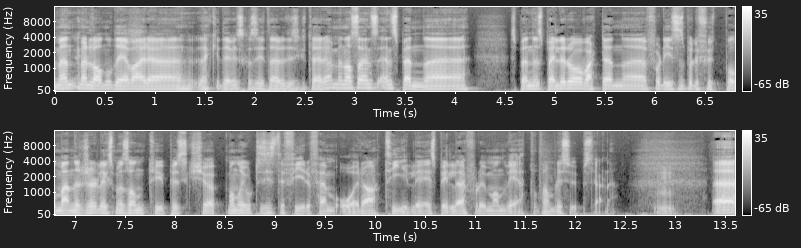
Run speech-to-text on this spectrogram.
Men, men la nå det være Det er ikke det vi skal sitte her og diskutere. Men altså en, en spennende, spennende spiller, og vært en eh, for de som spiller football manager, liksom en sånn typisk kjøp man har gjort de siste fire-fem åra tidlig i spillet, fordi man vet at han blir superstjerne. Mm. Eh,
